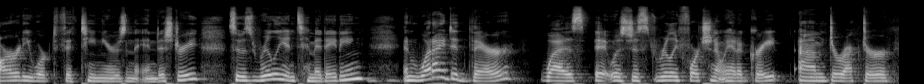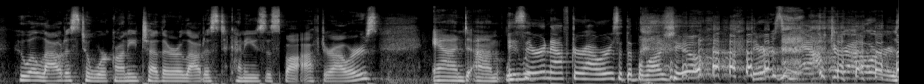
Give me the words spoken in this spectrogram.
already worked 15 years in the industry. So it was really intimidating. Mm-hmm. And what I did there was it was just really fortunate. We had a great um, director who allowed us to work on each other, allowed us to kind of use the spot after hours. And um, is there an after hours at the Bellagio? there is an after hours,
